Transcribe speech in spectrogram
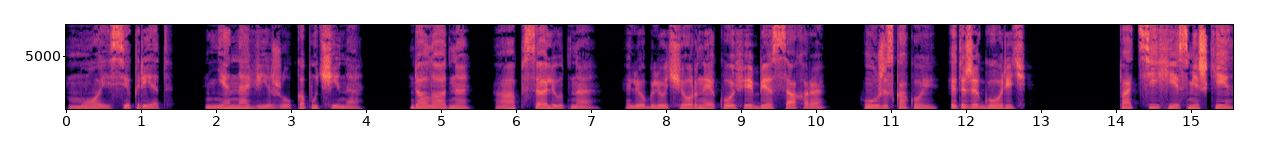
«Мой секрет. Ненавижу капучино». «Да ладно». «Абсолютно. Люблю черный кофе без сахара». «Ужас какой! Это же горечь!» Под тихие смешки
